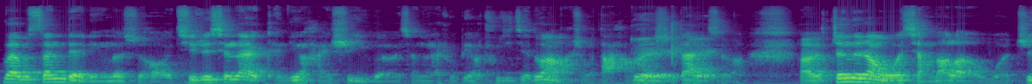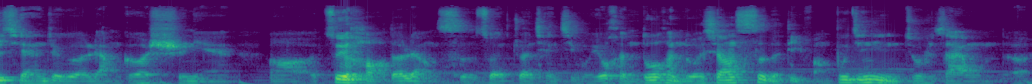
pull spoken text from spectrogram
Web 三点零的时候，其实现在肯定还是一个相对来说比较初级阶段了，是吧？大航海时代是吧？呃，真的让我想到了我之前这个两个十年啊、最好的两次赚赚钱机会，有很多很多相似的地方，不仅仅就是在我们的，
